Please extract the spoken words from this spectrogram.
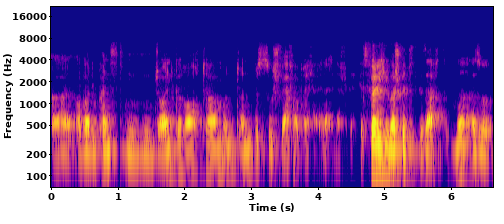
Äh, aber du kannst einen Joint geraucht haben und dann bist du Schwerverbrecher in der NFL. Jetzt völlig überspitzt gesagt. Ne? Also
